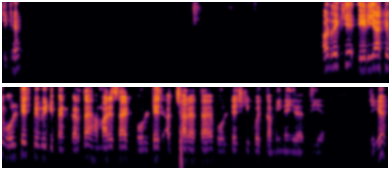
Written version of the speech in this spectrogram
ठीक है? और देखिए एरिया के वोल्टेज पे भी डिपेंड करता है। हमारे साइड वोल्टेज अच्छा रहता है वोल्टेज की कोई कमी नहीं रहती है। ठीक है?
